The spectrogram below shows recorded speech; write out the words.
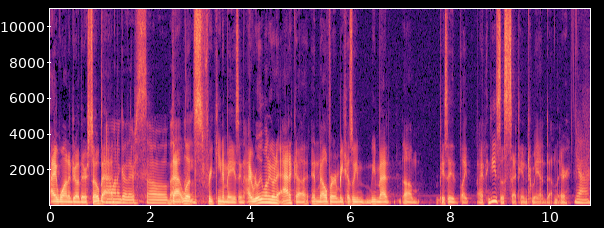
I want to go there so bad. I want to go there so bad. that looks freaking amazing. I really want to go to Attica in Melbourne because we we met um, basically like I think he's the second command down there Yeah.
